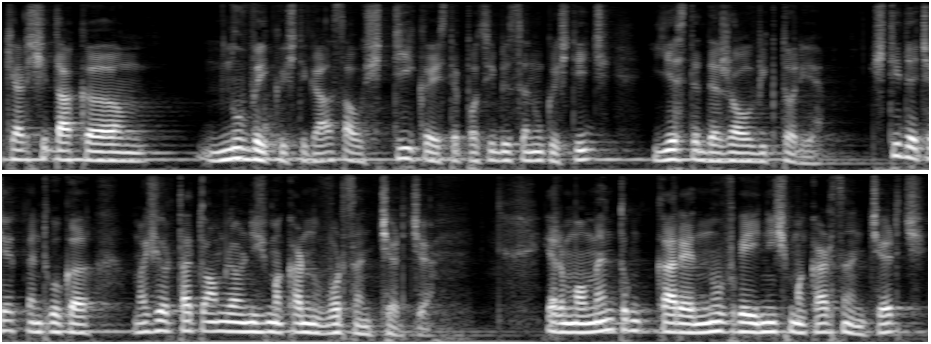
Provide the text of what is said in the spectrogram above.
chiar și dacă nu vei câștiga sau știi că este posibil să nu câștigi, este deja o victorie. Știi de ce? Pentru că majoritatea oamenilor nici măcar nu vor să încerce. Iar în momentul în care nu vrei nici măcar să încerci,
